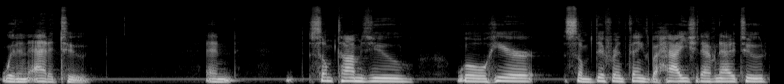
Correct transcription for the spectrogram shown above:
with an attitude. And sometimes you will hear some different things about how you should have an attitude.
